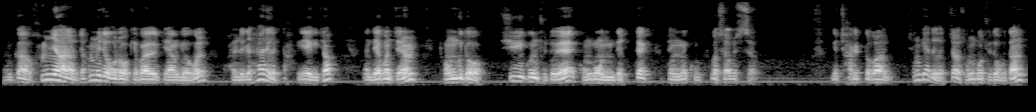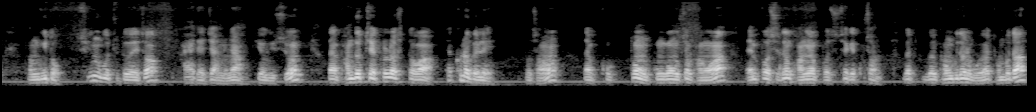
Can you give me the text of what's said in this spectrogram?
그러니까 합리화 합리적으로 개발 제한 구역을 관리를 해야 되겠다 이 얘기죠. 네 번째는 경기도 시군 주도의 공공임대주택 주택 및 공투가 서비스 자립도가 생겨야 되겠죠. 정부 주도보단 경기도 시군구 주도에서 가야 되지 않느냐 지역 이슈. 그다음 반도체 클러스터와 테크노밸리 조성. 그다음 고통 공공성 강화, 엠버스 등 광역버스 체계 구성. 그 경기도를 뭐야? 전부 다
